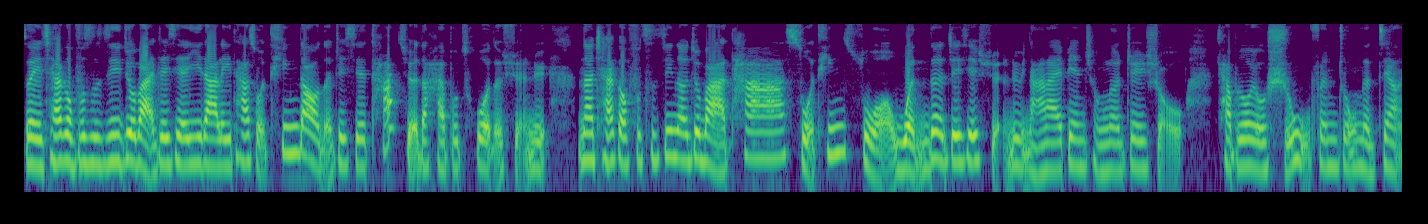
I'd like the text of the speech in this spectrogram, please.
所以柴可夫斯基就把这些意大利他所听到的这些他觉得还不错的旋律，那柴可夫斯基呢就把他所听所闻的这些旋律拿来变成了这首差不多有十五分钟的这样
